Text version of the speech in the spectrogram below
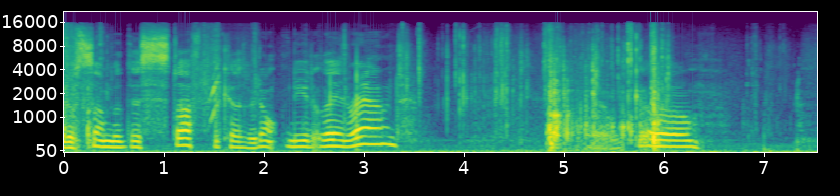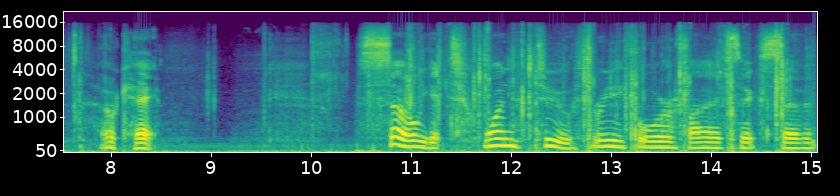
Rid of some of this stuff because we don't need it laying around. There we go. Okay. So we get one, two, three, four, five, six, seven,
